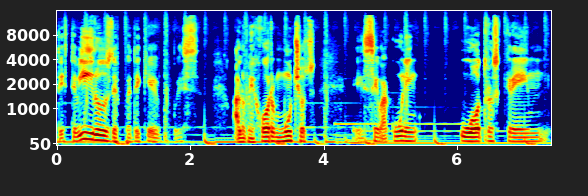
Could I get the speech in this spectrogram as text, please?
de este virus, después de que pues a lo mejor muchos eh, se vacunen u otros creen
